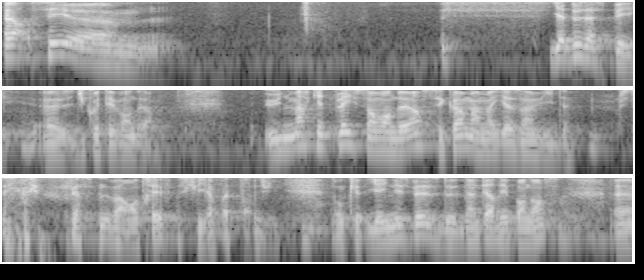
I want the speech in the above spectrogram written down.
Alors, c'est il y a deux aspects euh, du côté vendeur. Une marketplace sans vendeur, c'est comme un magasin vide. C'est-à-dire que personne ne va rentrer parce qu'il n'y a pas de produit. Donc il y a une espèce d'interdépendance. Euh,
